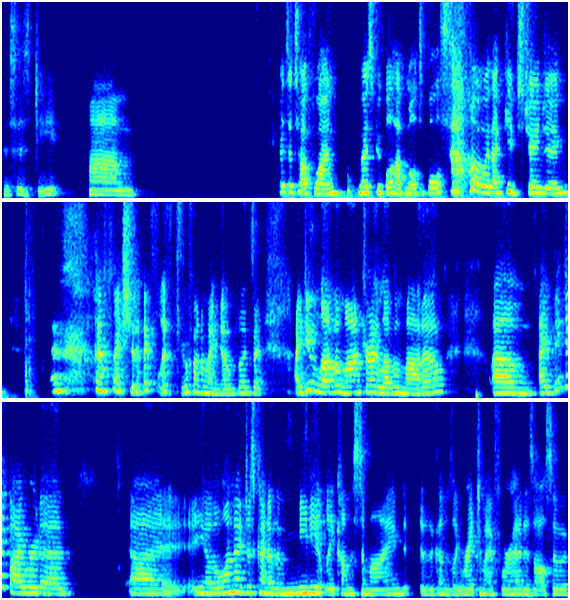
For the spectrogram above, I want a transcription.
This is deep. Um, it's a tough one. Most people have multiple, so that keeps changing. I'm like, should I flip through one of my notebooks? I, I do love a mantra. I love a motto. Um, I think if I were to, uh, you know, the one that just kind of immediately comes to mind, it comes like right to my forehead, is also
